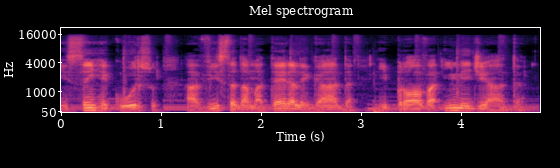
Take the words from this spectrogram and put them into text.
e sem recurso à vista da matéria alegada e prova imediata.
